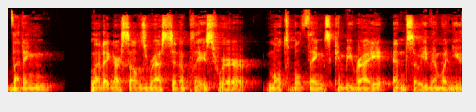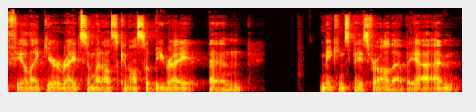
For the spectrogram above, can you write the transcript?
letting letting ourselves rest in a place where multiple things can be right. And so even when you feel like you're right, someone else can also be right and making space for all that. But yeah, I'm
